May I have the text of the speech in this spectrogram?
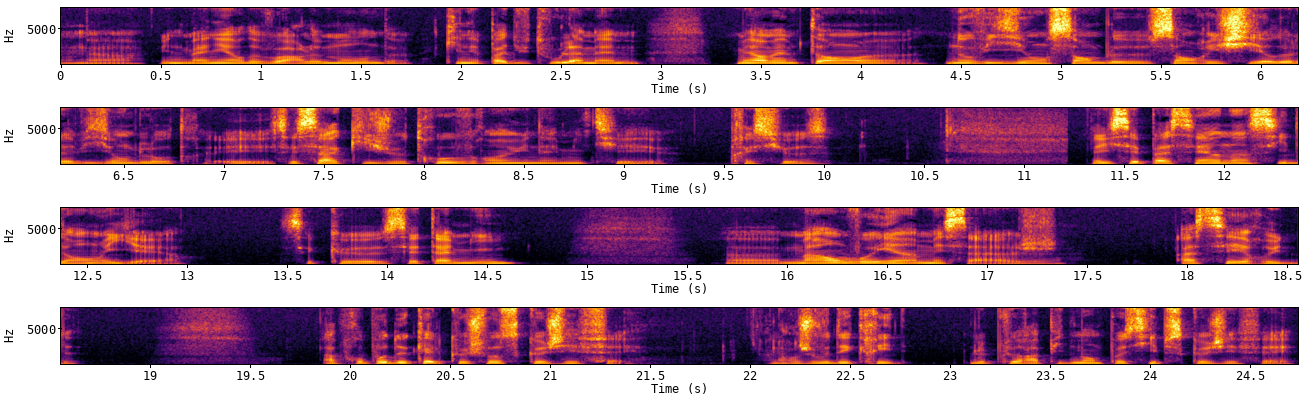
on a une manière de voir le monde qui n'est pas du tout la même, mais en même temps, nos visions semblent s'enrichir de la vision de l'autre et c'est ça qui, je trouve, rend une amitié précieuse. Il s'est passé un incident hier, c'est que cet ami euh, m'a envoyé un message assez rude à propos de quelque chose que j'ai fait. Alors je vous décris le plus rapidement possible ce que j'ai fait.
